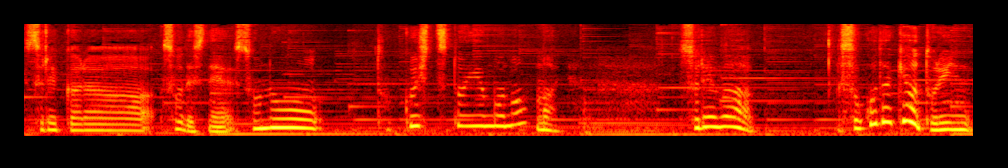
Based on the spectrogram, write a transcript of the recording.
それからそうですねその特質というもの、まあ、それはそこだけを取り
